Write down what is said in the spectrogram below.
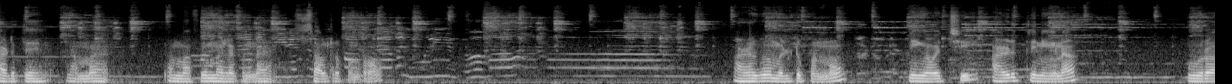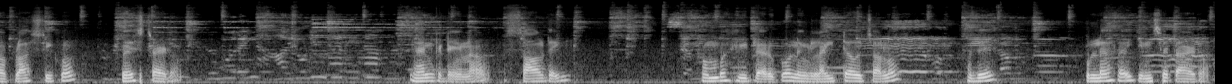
அடுத்து நம்ம நம்ம ஃபீமேலுக்குள்ள சால்ட்ரு பண்ணுறோம் அழகாக மெல்ட்டு பண்ணும். நீங்கள் வச்சு அழுத்தினீங்கன்னா பூரா பிளாஸ்டிக்கும் வேஸ்ட் ஆகிடும் ஏன்னு கேட்டிங்கன்னா சால்டை ரொம்ப ஹீட்டாக இருக்கும். நீங்கள் லைட்டாக வச்சாலும் அது உள்ளார இன்செர்ட் ஆகிடும்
